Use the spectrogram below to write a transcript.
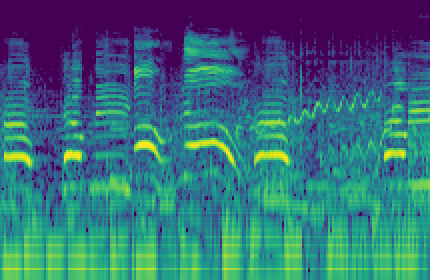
Help! Help me! Oh no! Help! Help me!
